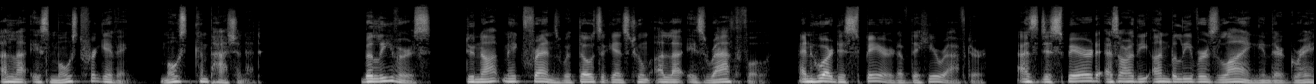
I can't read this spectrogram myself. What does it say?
Allah is most forgiving, most compassionate. Believers, do not make friends with those against whom Allah is wrathful and who are despaired of the hereafter, as despaired as are the unbelievers lying in their grave.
